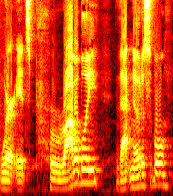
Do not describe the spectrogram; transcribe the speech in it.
where it's probably that noticeable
